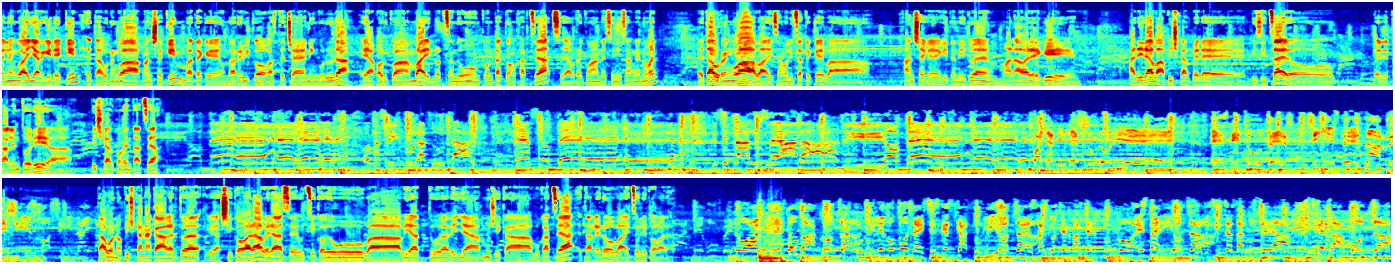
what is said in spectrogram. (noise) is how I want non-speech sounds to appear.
lehenengoa jargirekin eta hurrengoa gansekin, batek eh, ondarribiko gaztetxaren ingurura, ea gaurkoan bai, lortzen dugun kontaktuan jartzea, ze aurrekoan ezin izan genuen, eta hurrengoa ba, izango litzateke ba, Hansek egiten dituen malabarekin harira ba, pixkat bere bizitza edo bere talentu hori ba, pixkat komentatzea. Baina nire zur horiek Ez ditutez sinisten arresiz Eta bueno, pixkanaka gertu hasiko gara, beraz e, utziko dugu ba, abiatu dadila musika bukatzea eta gero ba, itzuliko gara. Beroak, daudak hotzak Urbile gongo naiz ez kezkatu bihotza Ez gaito zer baztertuko ez da eriotza Bizitza da luzea, zer da motza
